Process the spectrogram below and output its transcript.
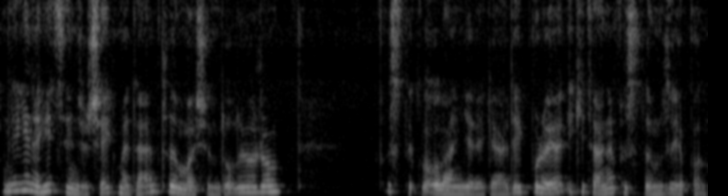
Şimdi yine hiç zincir çekmeden tığın başını doluyorum. Fıstıklı olan yere geldik. Buraya iki tane fıstığımızı yapalım.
